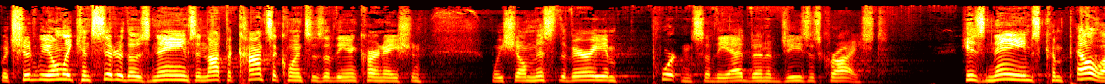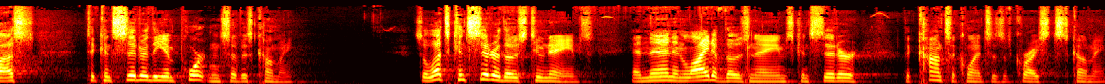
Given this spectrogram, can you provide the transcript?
But should we only consider those names and not the consequences of the incarnation, we shall miss the very importance of the advent of Jesus Christ. His names compel us to consider the importance of his coming. So let's consider those two names, and then, in light of those names, consider the consequences of Christ's coming.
